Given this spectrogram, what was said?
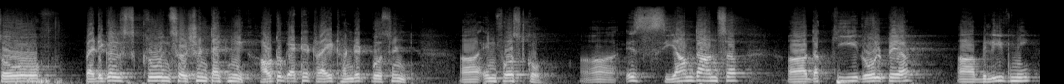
So pedicle screw insertion technique, how to get it right 100% uh, in first go. Uh, is C-arm the answer, uh, the key role player? Uh, believe me,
